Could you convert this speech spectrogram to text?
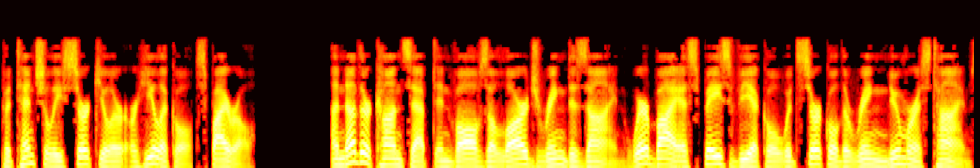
potentially circular or helical spiral. Another concept involves a large ring design whereby a space vehicle would circle the ring numerous times,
